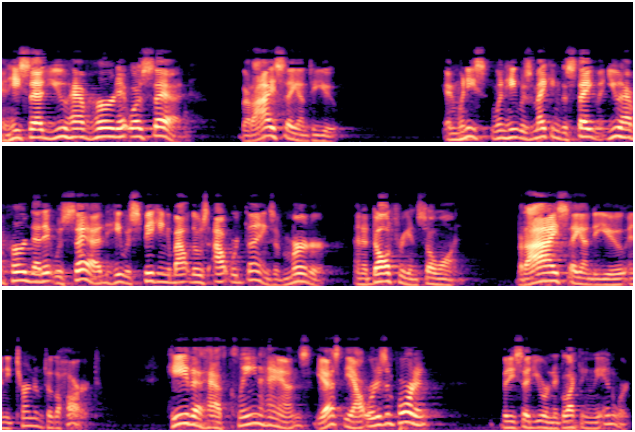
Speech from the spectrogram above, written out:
And he said, You have heard it was said, but I say unto you. And when he, when he was making the statement, You have heard that it was said, he was speaking about those outward things of murder and adultery and so on. But I say unto you, and he turned him to the heart. He that hath clean hands, yes, the outward is important, but he said you are neglecting the inward.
